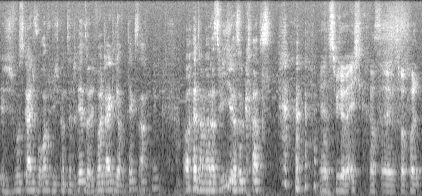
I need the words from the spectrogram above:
Ich wusste gar nicht, worauf ich mich konzentrieren soll. Ich wollte eigentlich auf den Text achten, aber dann war das Video so krass. Ja, das Video war echt krass. Es war voll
